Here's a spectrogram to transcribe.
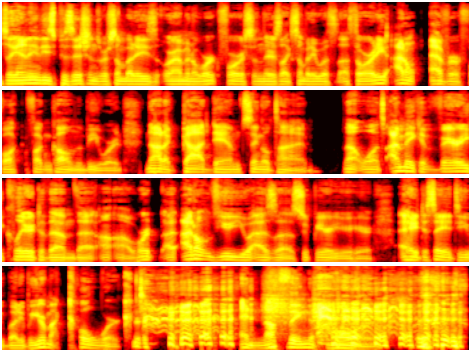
It's like any of these positions where somebody's or I'm in a workforce and there's like somebody with authority, I don't ever fuck, fucking call them the B word. Not a goddamn single time. Not once. I make it very clear to them that uh uh-uh, we're I, I don't view you as a superior here. I hate to say it to you, buddy, but you're my coworker and nothing more.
